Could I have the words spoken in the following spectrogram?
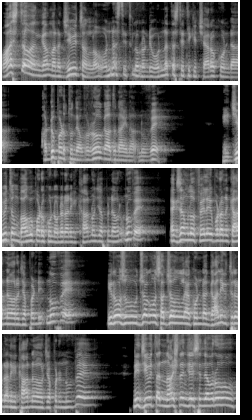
వాస్తవంగా మన జీవితంలో ఉన్న స్థితిలో నుండి ఉన్నత స్థితికి చేరకుండా అడ్డుపడుతుంది ఎవరో కాదు నాయన నువ్వే. నీ జీవితం బాగుపడకుండా ఉండడానికి కారణం చెప్పండి ఎవరు? నువ్వే. ఎగ్జామ్లో ఫెయిల్ అయిపోవడానికి కారణం ఎవరు చెప్పండి? నువ్వే. ఈరోజు ఉద్యోగం సద్యోగం లేకుండా గాలికి తిరగడానికి కారణం ఎవరు చెప్పండి? నువ్వే. నీ జీవితాన్ని నాశనం చేసింది ఎవరు?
